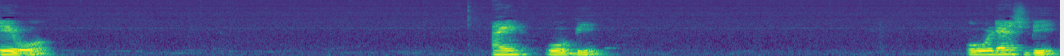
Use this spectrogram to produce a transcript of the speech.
AO and OB O dash B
